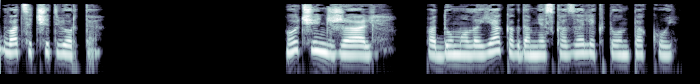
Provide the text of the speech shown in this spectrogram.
двадцать четвертая. «Очень жаль», — подумала я, когда мне сказали, кто он такой.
